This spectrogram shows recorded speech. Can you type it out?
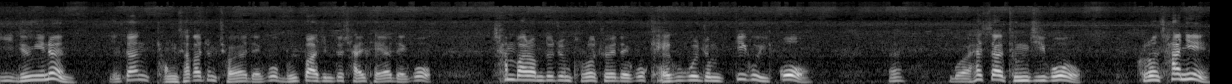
이 능이는 일단 경사가 좀 져야 되고 물 빠짐도 잘 돼야 되고 찬바람도 좀 불어줘야 되고 계곡을 좀 뛰고 있고 예? 뭐야 햇살 등지고 그런 산이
